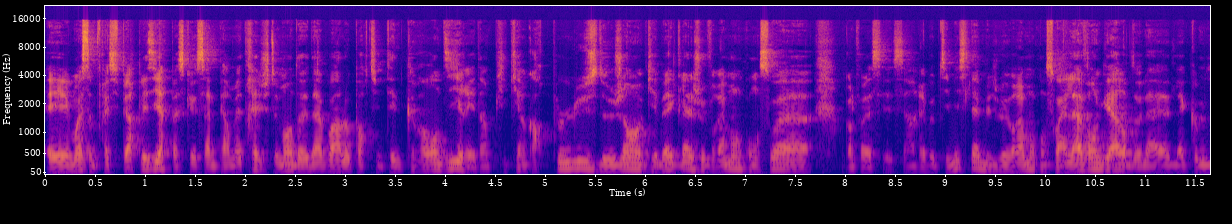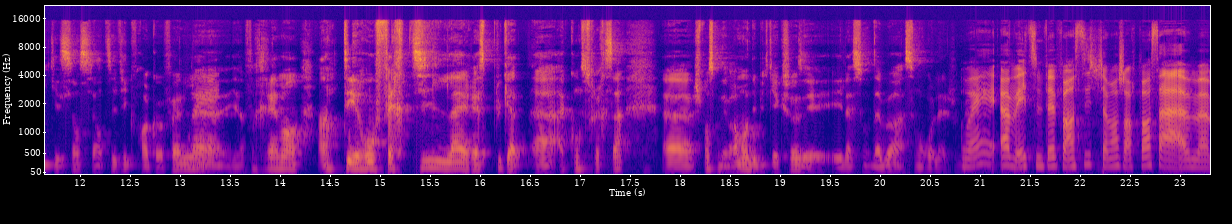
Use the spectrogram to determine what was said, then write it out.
Et moi, ça me ferait super plaisir parce que ça me permettrait justement d'avoir l'opportunité de grandir et d'impliquer encore plus de gens au Québec. Là, je veux vraiment qu'on soit, encore une fois, c'est un rêve optimiste là, mais je veux vraiment qu'on soit à l'avant-garde de la, communication scientifique francophone. Là, il y a vraiment un terreau fertile là, il reste plus qu'à construire ça. Euh, je pense qu'on est vraiment au début de quelque chose et, la science d'abord a son rôle à jouer. Ouais, ah, ben, tu me fais penser justement, je repense à ma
